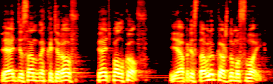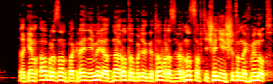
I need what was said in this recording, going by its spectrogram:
«Пять десантных катеров, пять полков. Я представлю каждому свой. Таким образом, по крайней мере, одна рота будет готова развернуться в течение считанных минут.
